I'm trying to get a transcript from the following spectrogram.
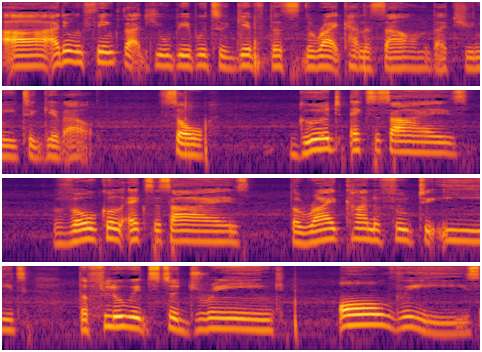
uh, I don't think that you'll be able to give this the right kind of sound that you need to give out. So, good exercise, vocal exercise, the right kind of food to eat, the fluids to drink, all these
